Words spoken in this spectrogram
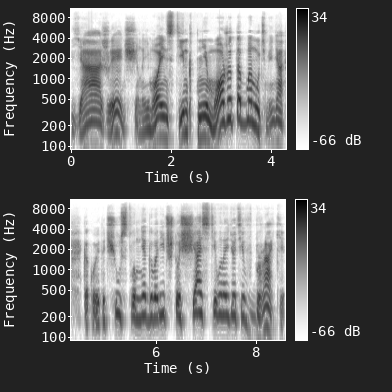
Я женщина, и мой инстинкт не может обмануть меня. Какое-то чувство мне говорит, что счастье вы найдете в браке.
